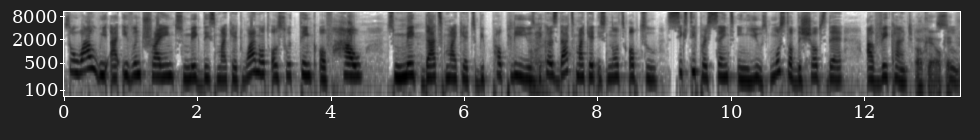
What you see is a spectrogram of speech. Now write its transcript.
so while we are even trying to make this market why not also think of how to make that market to be properly used because that market is not up to 60% in use most of the shops there are vacant Okay, okay. So-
